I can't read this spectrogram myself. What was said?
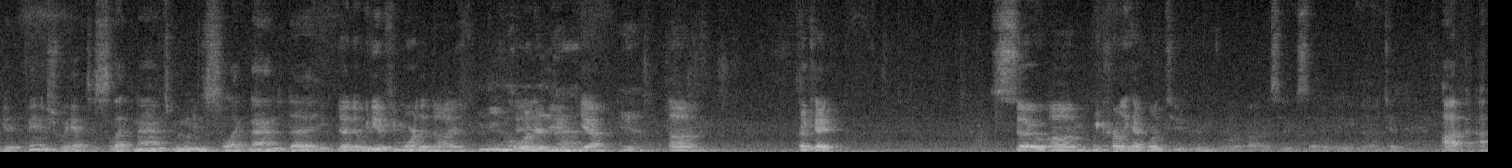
get finished, we have to select nine, so we don't need to select nine today. No, no, we need a few more than nine. You need more than that. Yeah, Yeah. um, okay. So, um, we currently have one, two, three, four, five, six, seven, eight, nine, ten. I, I,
